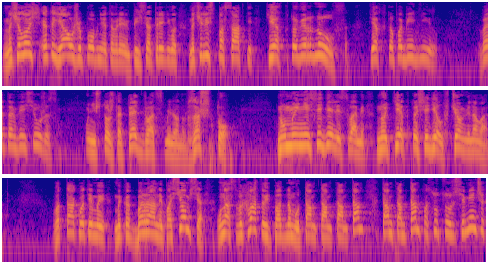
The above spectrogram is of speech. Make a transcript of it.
началось, это я уже помню это время, 53 год, начались посадки тех, кто вернулся, тех, кто победил. В этом весь ужас. Уничтожить опять 20 миллионов. За что? Ну, мы не сидели с вами, но те, кто сидел, в чем виноваты? Вот так вот и мы, мы как бараны пасемся, у нас выхватывает по одному, там, там, там, там, там, там, там, пасутся уже все меньше,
